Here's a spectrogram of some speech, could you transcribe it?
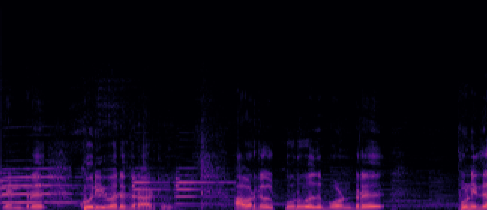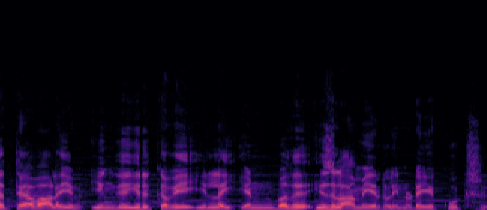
என்று கூறி வருகிறார்கள். அவர்கள் கூறுவது போன்று புனித தேவாலயம் இங்கு இருக்கவே இல்லை என்பது இஸ்லாமியர்களினுடைய கூற்று.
